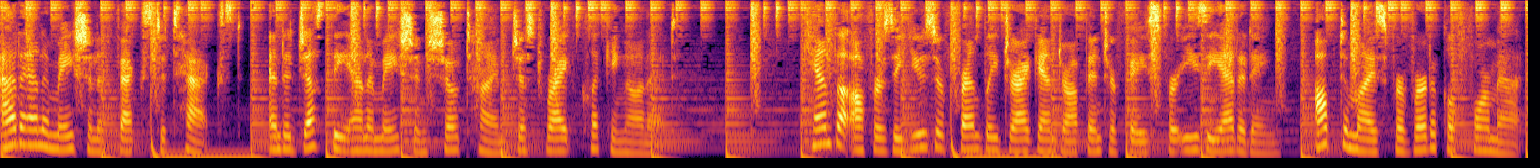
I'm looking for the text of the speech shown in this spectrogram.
Add animation effects to text, and adjust the animation show time just right-clicking on it. Canva offers a user-friendly drag-and-drop interface for easy editing, optimize for vertical format,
